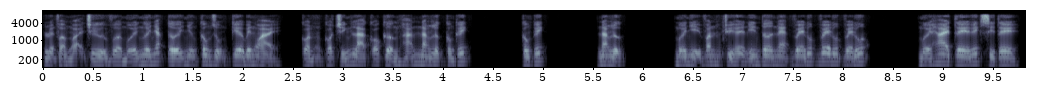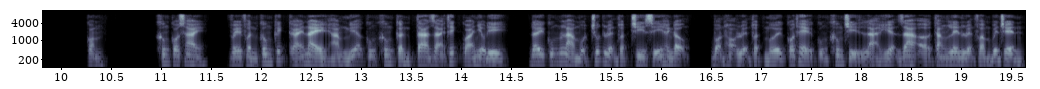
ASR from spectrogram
luyện phẩm ngoại trừ vừa mới ngươi nhắc tới những công dụng kia bên ngoài, còn có chính là có cường hãn năng lực công kích. Công kích? Năng lực. Mười nhị văn truy hệ internet vê đút vê đút vê đút. Mười hai txt con không có sai, về phần công kích cái này hàm nghĩa cũng không cần ta giải thích quá nhiều đi đây cũng là một chút luyện thuật chi sĩ hành động, bọn họ luyện thuật mới có thể cũng không chỉ là hiện ra ở tăng lên luyện phẩm bên trên,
